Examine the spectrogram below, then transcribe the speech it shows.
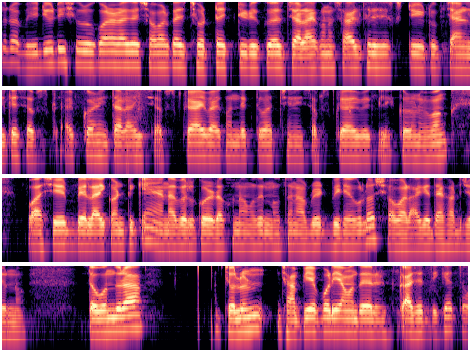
বন্ধুরা, ভিডিওটি শুরু করার আগে সবার কাছে ছোট্ট একটি রিকোয়েস্ট যারা এখনও সাইল থ্রি সিক্সটি ইউটিউব চ্যানেলকে সাবস্ক্রাইব করেনি তারা এই সাবস্ক্রাইব আইকন দেখতে পাচ্ছেন। এই সাবস্ক্রাইবে ক্লিক করুন এবং পাশের বেল আইকনটিকে অ্যানাবেল করে রাখুন আমাদের নতুন আপডেট ভিডিওগুলো সবার আগে দেখার জন্য। তো বন্ধুরা, চলুন ঝাঁপিয়ে পড়ি আমাদের কাজের দিকে। তো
